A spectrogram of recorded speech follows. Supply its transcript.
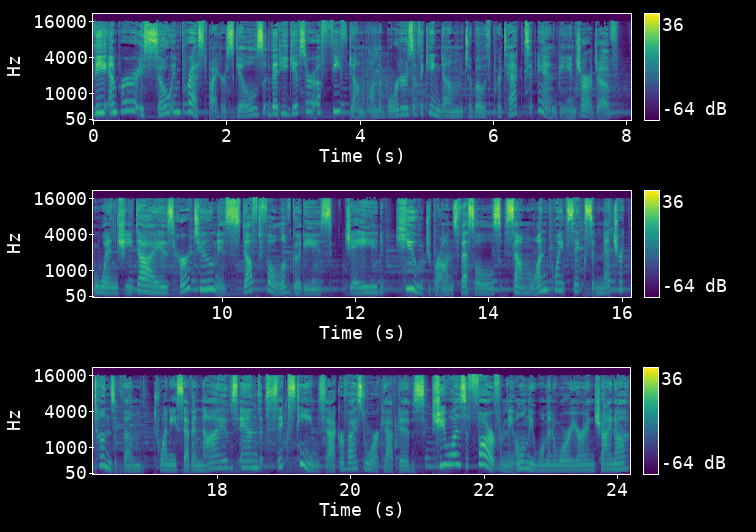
The emperor is so impressed by her skills that he gives her a fiefdom on the borders of the kingdom to both protect and be in charge of. When she dies, her tomb is stuffed full of goodies jade, huge bronze vessels, some 1.6 metric tons of them, 27 knives, and 16 sacrificed war captives. She was far from the only woman warrior in China.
